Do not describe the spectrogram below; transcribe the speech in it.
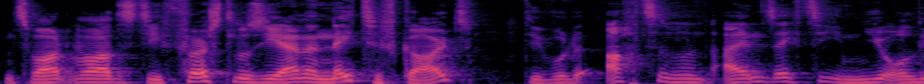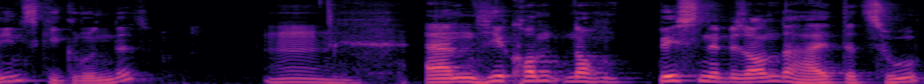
Und zwar war das die First Louisiana Native Guard. Die wurde 1861 in New Orleans gegründet. Mm. Ähm, hier kommt noch ein bisschen eine Besonderheit dazu,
